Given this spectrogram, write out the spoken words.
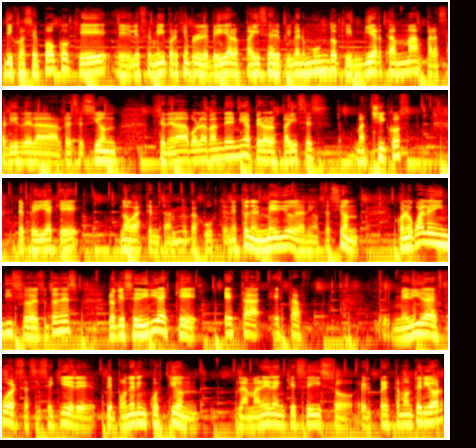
dijo hace poco que el FMI, por ejemplo, le pedía a los países del primer mundo que inviertan más para salir de la recesión generada por la pandemia, pero a los países más chicos les pedía que no gasten tanto, que ajusten. Esto en el medio de la negociación. Con lo cual hay indicios de eso. Entonces, lo que se diría es que esta, esta medida de fuerza, si se quiere, de poner en cuestión la manera en que se hizo el préstamo anterior,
